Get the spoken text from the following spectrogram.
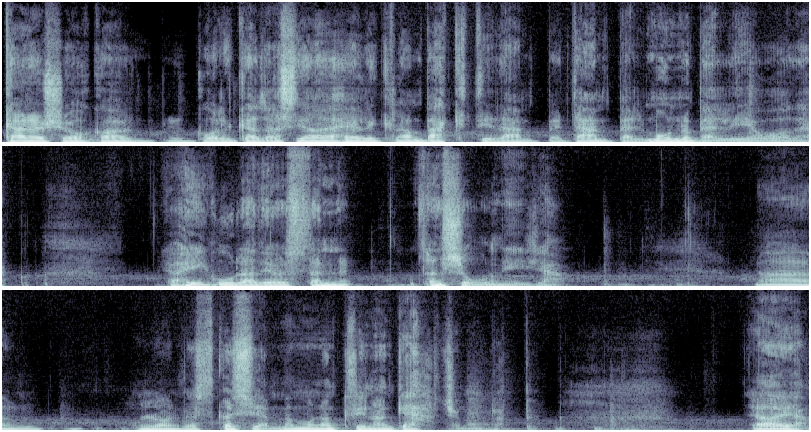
Käräsjokka, kun oli kädas, ja Heliklan bäkti tämpel, munnupelli ja vuodet. Ja hikulla just tämän, tämän suuni. Ja, no, mulla on tästä käsiä, mun on kvinnan kähtsä mulle. Ja, ja.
